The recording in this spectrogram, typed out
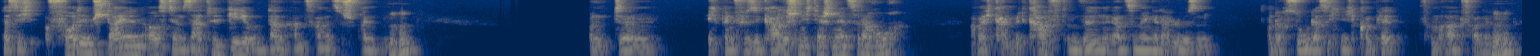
Dass ich vor dem Steilen aus dem Sattel gehe und dann anfange zu sprinten. Mhm. Und ähm, ich bin physikalisch nicht der Schnellste da hoch. Aber ich kann mit Kraft und Willen eine ganze Menge da lösen. Und auch so, dass ich nicht komplett vom Rad falle. Mhm.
